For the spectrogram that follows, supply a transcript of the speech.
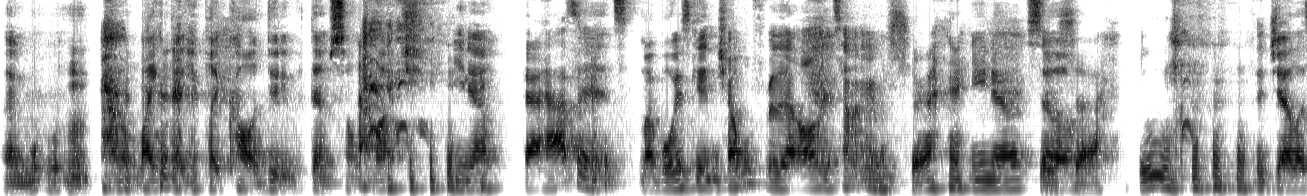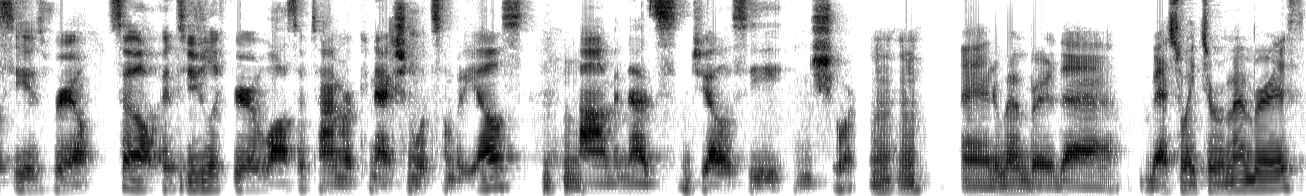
and mm, I don't like that you play Call of Duty with them so much. you know that happens. My boys get in trouble for that all the time. That's right. You know, so uh, the jealousy is real. So it's usually fear of loss of time or connection with somebody else, Mhm. um, and that's jealousy in short. hmm And remember, the best way to remember is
